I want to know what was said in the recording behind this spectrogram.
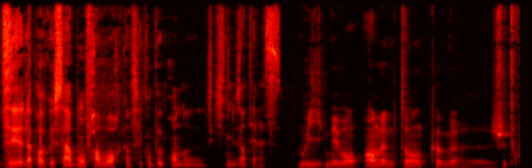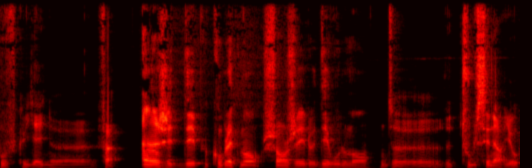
C'est la preuve que c'est un bon framework, hein, c'est qu'on peut prendre euh, ce qui nous intéresse. Oui, mais bon, en même temps, comme euh, je trouve qu'il y a une... euh, Enfin, un jet de dés peut complètement changer le déroulement de, de tout le scénario.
